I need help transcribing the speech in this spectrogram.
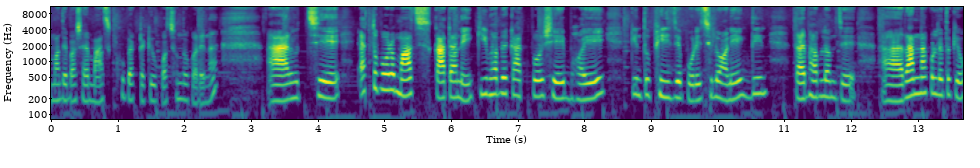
আমাদের বাসায় মাছ খুব একটা কেউ পছন্দ করে না। আর হচ্ছে এত বড় মাছ কাটা নেই, কীভাবে কাটবো সেই ভয়েই কিন্তু ফ্রিজে পড়েছিল অনেক দিন তাই ভাবলাম যে রান্না করলে তো কেউ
